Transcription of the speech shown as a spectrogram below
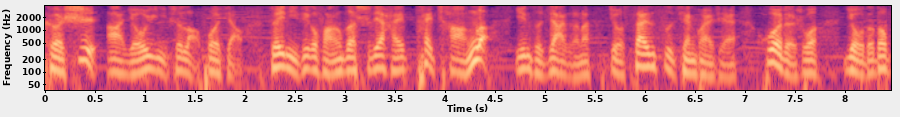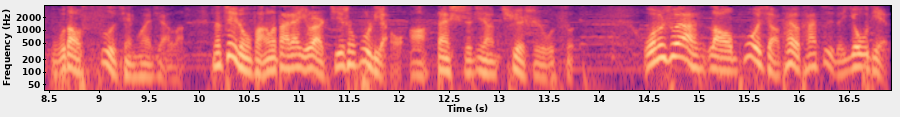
可是啊，由于你是老破小，所以你这个房子时间还太长了，因此价格呢就三四千块钱，或者说有的都不到四千块钱了。那这种房子大家有点接受不了啊，但实际上确实如此。我们说呀，老破小它有它自己的优点，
